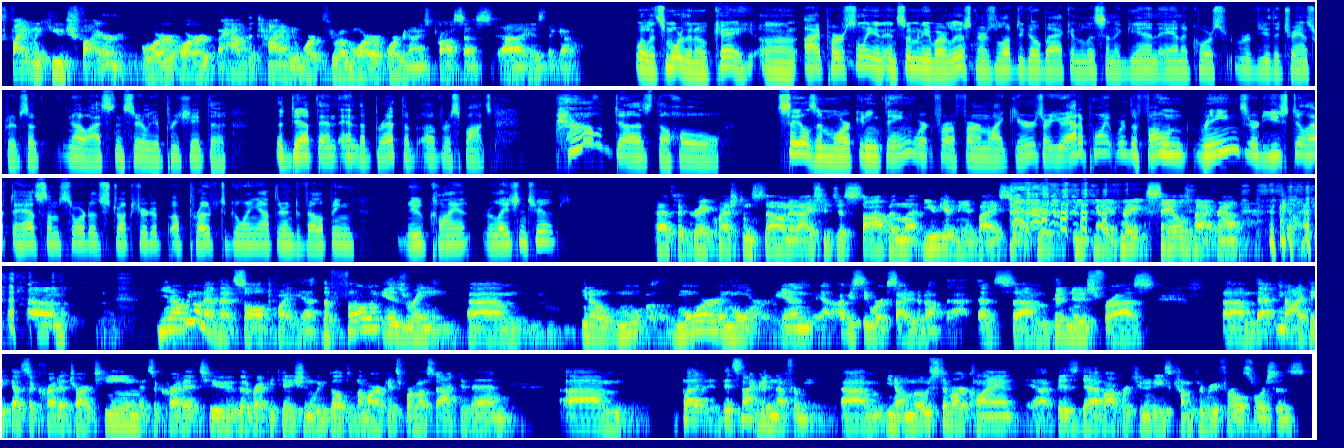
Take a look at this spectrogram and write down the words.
fighting a huge fire or or have the time to work through a more organized process uh, as they go. Well, it's more than okay. Uh, I personally, and, and, so many of our listeners, love to go back and listen again, and of course, review the transcript. So, no, I sincerely appreciate the the depth and, and the breadth of, of response. How does the whole sales and marketing thing work for a firm like yours? Are you at a point where the phone rings, or do you still have to have some sort of structured approach to going out there and developing new client relationships? That's a great question, Stone. And I should just stop and let you give me advice. You've got a great sales background. Um, you know, we don't have that solved quite yet. The phone is ringing, um, you know, more, more, and more. And obviously, we're excited about that. That's um, good news for us. Um, that you know, I think that's a credit to our team. It's a credit to the reputation we've built in the markets we're most active in. Um, but it's not good enough for me. Um, you know, most of our client uh, biz dev opportunities come through referral sources.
